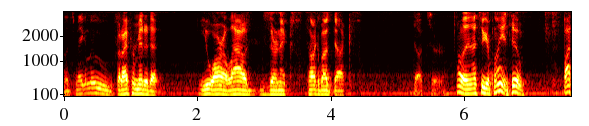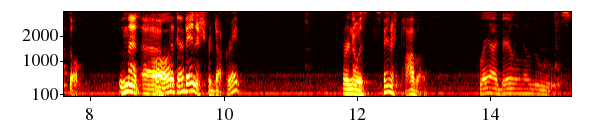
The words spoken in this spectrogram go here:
Let's make a move. but I permitted it. You are allowed, Zernix. Talk about ducks. Duxer. Oh, and that's who you're playing too. Pato. Isn't that uh, Oh, that's. Spanish for duck, right? Or no, it's Spanish pavo. Play, I barely know the rules.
